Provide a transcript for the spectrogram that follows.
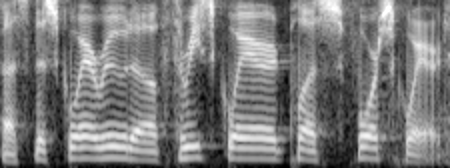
That's the square root of 3 squared plus 4 squared.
